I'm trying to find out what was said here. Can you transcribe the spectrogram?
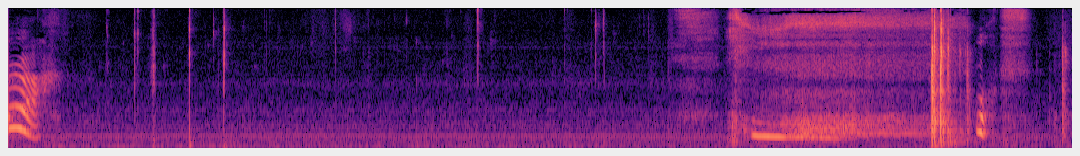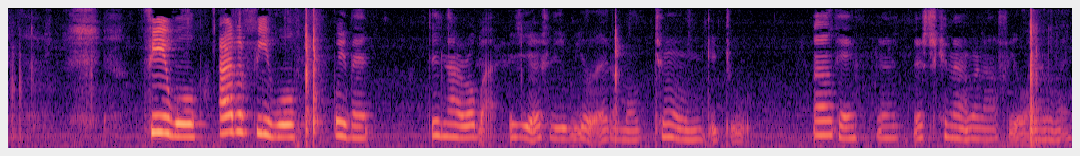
Ugh. Oh. Feeble. Add a feeble. Wait a minute. This is not a robot. This is actually a real animal turned into. Okay. uh, This cannot run feel. Never mind.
